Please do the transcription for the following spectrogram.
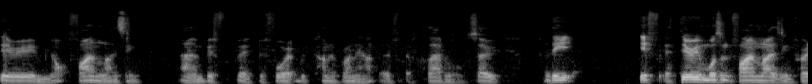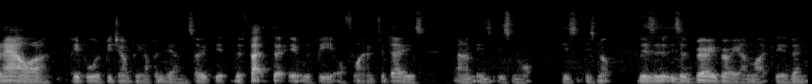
Ethereum not finalizing um, bef- before it would kind of run out of, of, collateral. So the if Ethereum wasn't finalizing for an hour, people would be jumping up and down. So the, the fact that it would be offline for days um, is, is not is, is not is a, is a very very unlikely event.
